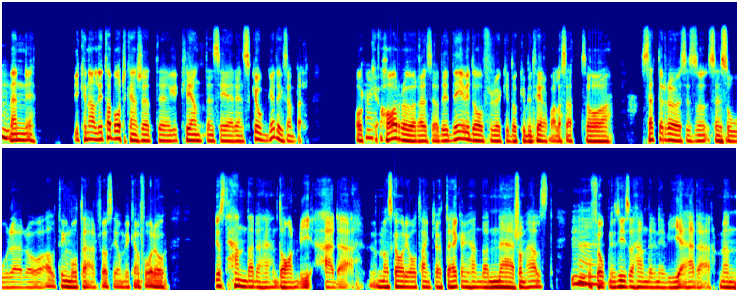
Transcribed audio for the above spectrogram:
Mm. Men eh, vi kan aldrig ta bort kanske att eh, klienten ser en skugga till exempel och Nej. har rörelse och det är det vi då försöker dokumentera på alla sätt. Så, sätter rörelsesensorer och allting mot det här för att se om vi kan få det att just hända den här dagen vi är där. Man ska ha det i åtanke att det här kan ju hända när som helst Mm. och förhoppningsvis så händer det när vi är där. Men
